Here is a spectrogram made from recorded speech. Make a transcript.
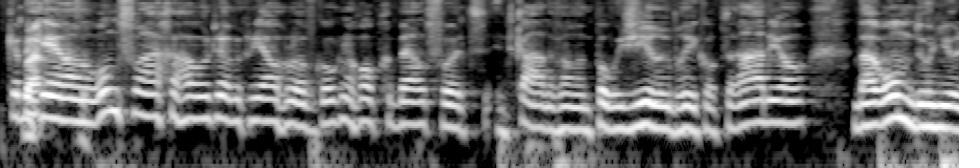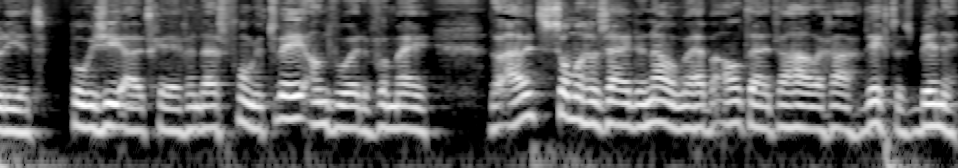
ik heb Maar- een keer een rondvraag gehouden. Heb ik jou geloof ik ook nog opgebeld. Voor het, in het kader van een poëzierubriek op de radio. Waarom doen jullie het? Poëzie uitgeven. En daar sprongen twee antwoorden voor mij eruit. Sommigen zeiden, nou, we hebben altijd, we halen graag dichters binnen.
